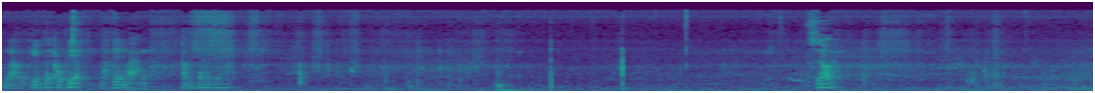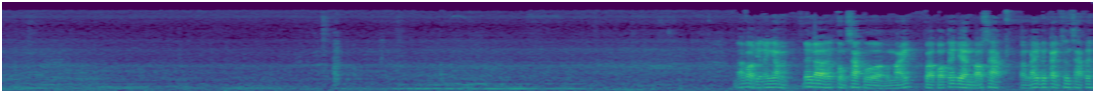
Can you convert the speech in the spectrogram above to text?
nào kiếm cái cục điện đặt lên bàn cắm cho nó dễ. Rồi. Đã vào điện anh em đây là cổng sạc của máy và có cái đèn báo sạc ở ngay bên cạnh thân sạc đây.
